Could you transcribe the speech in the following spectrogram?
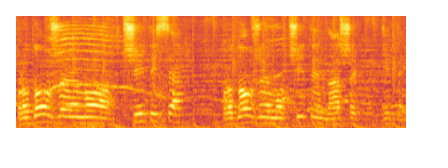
Продовжуємо вчитися, продовжуємо вчити наших дітей.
